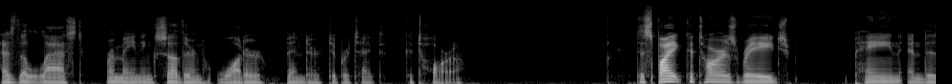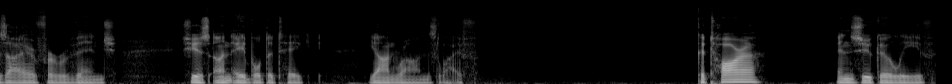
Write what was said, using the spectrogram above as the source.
as the last remaining southern water bender to protect Katara. Despite Katara's rage, pain, and desire for revenge, she is unable to take Yon-Rha's life. Katara and Zuko leave,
